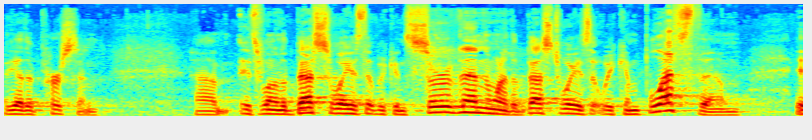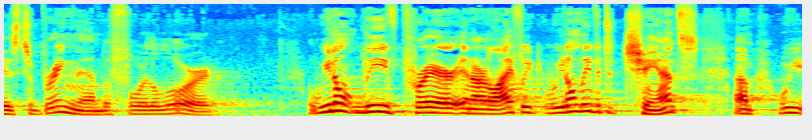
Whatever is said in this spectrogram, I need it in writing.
the other person. Um, it's one of the best ways that we can serve them, and one of the best ways that we can bless them is to bring them before the Lord. We don't leave prayer in our life, we, we don't leave it to chance. Um, we,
